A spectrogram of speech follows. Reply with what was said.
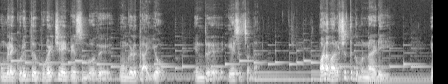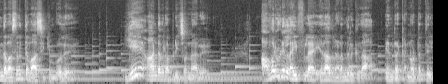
உங்களை குறித்து புகழ்ச்சியை பேசும்போது உங்களுக்கு ஐயோ என்று இயேசு சொன்னார். பல வருஷத்துக்கு முன்னாடி இந்த வசனத்தை வாசிக்கும்போது ஏன் ஆண்டவர் அப்படி சொன்னாரு? அவருடைய லைஃப்ல ஏதாவது நடந்திருக்குதா என்ற கண்ணோட்டத்தில்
